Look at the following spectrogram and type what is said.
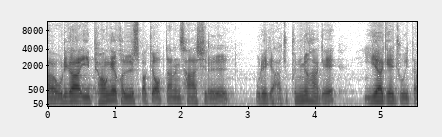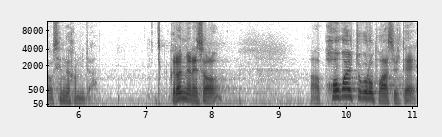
우리가 이 병에 걸릴 수밖에 없다는 사실을 우리에게 아주 분명하게 이야기해 주고 있다고 생각합니다. 그런 면에서 아, 포괄적으로 보았을 때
